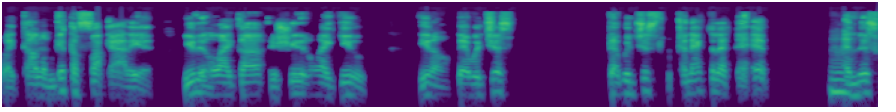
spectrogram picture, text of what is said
like telling them, get the fuck out of here. You didn't like her and she didn't like you. You know, they were just, they were just connected at the hip. Mm. And this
